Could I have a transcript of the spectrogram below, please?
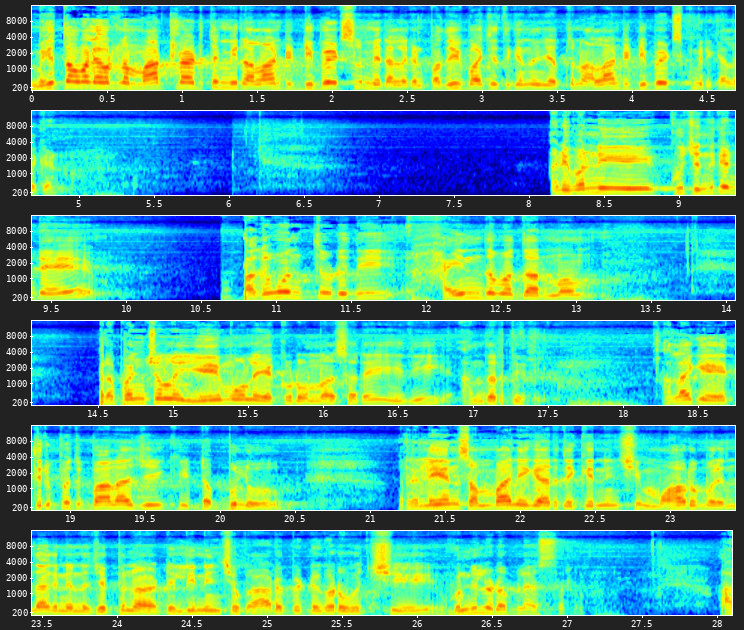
మిగతా వాళ్ళు ఎవరైనా మాట్లాడితే మీరు అలాంటి డిబేట్స్లో మీరు వెళ్ళకండి. పదవి బాధ్యత కింద చెప్తున్నా అలాంటి డిబేట్స్కి మీరు వెళ్ళకండి. అని ఇవన్నీ కూర్చో ఎందుకంటే భగవంతుడిది హైందవ ధర్మం ప్రపంచంలో ఏ మూల ఎక్కడ ఉన్నా సరే ఇది అందరిది ఇది అలాగే తిరుపతి బాలాజీకి డబ్బులు రిలయన్స్ అంబానీ గారి దగ్గర నుంచి మొహరుమూరు ఇందాక నిన్న చెప్పిన ఢిల్లీ నుంచి ఒక ఆడబిడ్డ కూడా వచ్చి హుండీలో డబ్బులు వేస్తారు ఆ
